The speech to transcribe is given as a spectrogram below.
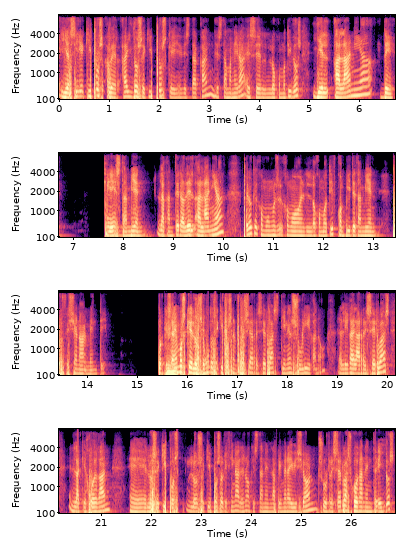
y así equipos, a ver, hay dos equipos que destacan de esta manera, es el Locomotive 2 y el Alania D, que es también la cantera del Alanya, pero que como, como el Lokomotiv compite también profesionalmente. Porque sabemos que los segundos equipos en Rusia, reservas, tienen su liga, ¿no? La liga de las reservas, en la que juegan eh, los equipos, los equipos originales, ¿no? Que están en la primera división, sus reservas juegan entre ellos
